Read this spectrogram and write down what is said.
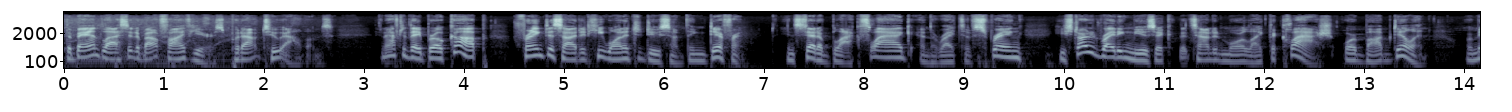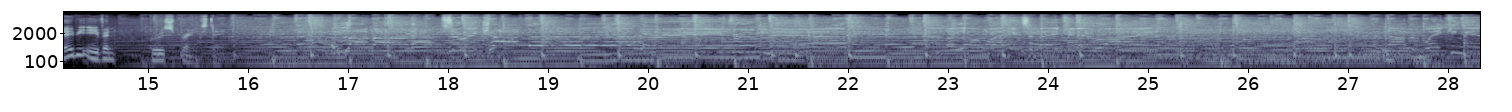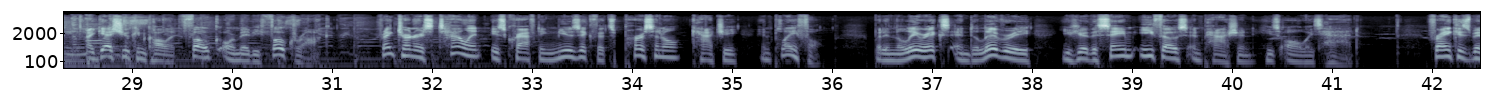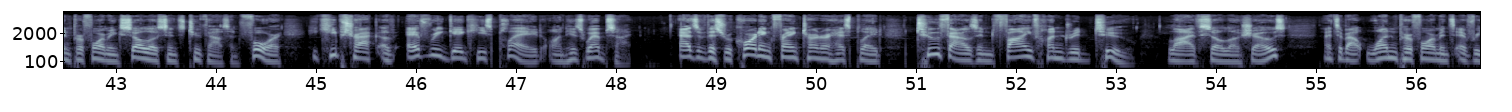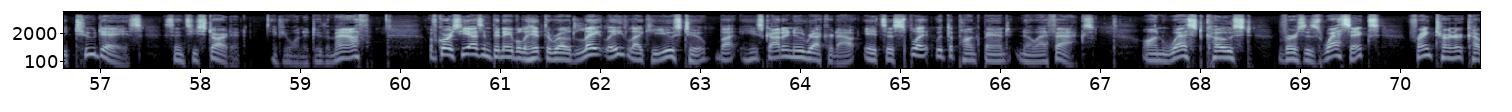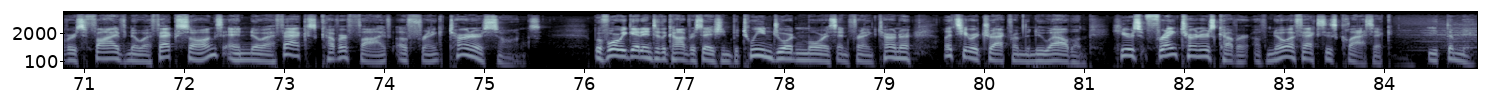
The band lasted about five years, put out two albums. And after they broke up, Frank decided he wanted to do something different. Instead of Black Flag and the Rites of Spring, he started writing music that sounded more like The Clash or Bob Dylan, or maybe even Bruce Springsteen. I guess you can call it folk or maybe folk rock. Frank Turner's talent is crafting music that's personal, catchy, and playful but in the lyrics and delivery, you hear the same ethos and passion he's always had. Frank has been performing solo since 2004. He keeps track of every gig he's played on his website. As of this recording, Frank Turner has played 2,502 live solo shows. That's about one performance every two days since he started, if you want to do the math. Of course, he hasn't been able to hit the road lately like he used to, but he's got a new record out. It's a split with the punk band NoFX. On West Coast versus Wessex, Frank Turner covers five NoFX songs, and NoFX cover five of Frank Turner's songs. Before we get into the conversation between Jordan Morris and Frank Turner, let's hear a track from the new album. Here's Frank Turner's cover of NoFX's classic, Eat the Meek.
